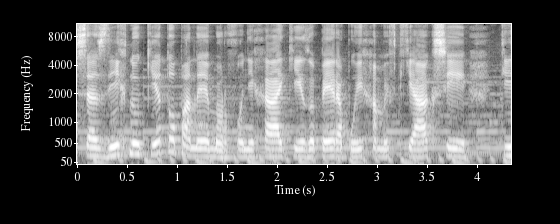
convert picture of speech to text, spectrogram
Σας δείχνω και το πανέμορφο νυχάκι εδώ πέρα που είχαμε φτιάξει τη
